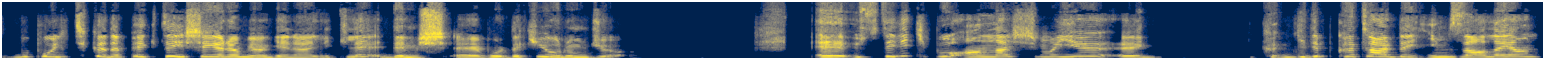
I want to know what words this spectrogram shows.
bu politikada pek de işe yaramıyor genellikle demiş e, buradaki yorumcu. E, üstelik bu anlaşmayı e, gidip Katar'da imzalayan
